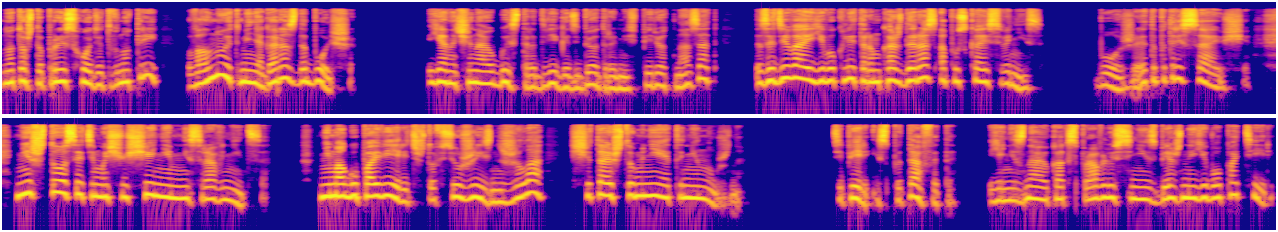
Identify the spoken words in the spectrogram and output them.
но то, что происходит внутри, волнует меня гораздо больше. Я начинаю быстро двигать бедрами вперед-назад, задевая его клитором каждый раз, опускаясь вниз. Боже, это потрясающе! Ничто с этим ощущением не сравнится. Не могу поверить, что всю жизнь жила, считая, что мне это не нужно. Теперь, испытав это, я не знаю, как справлюсь с неизбежной его потерей.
